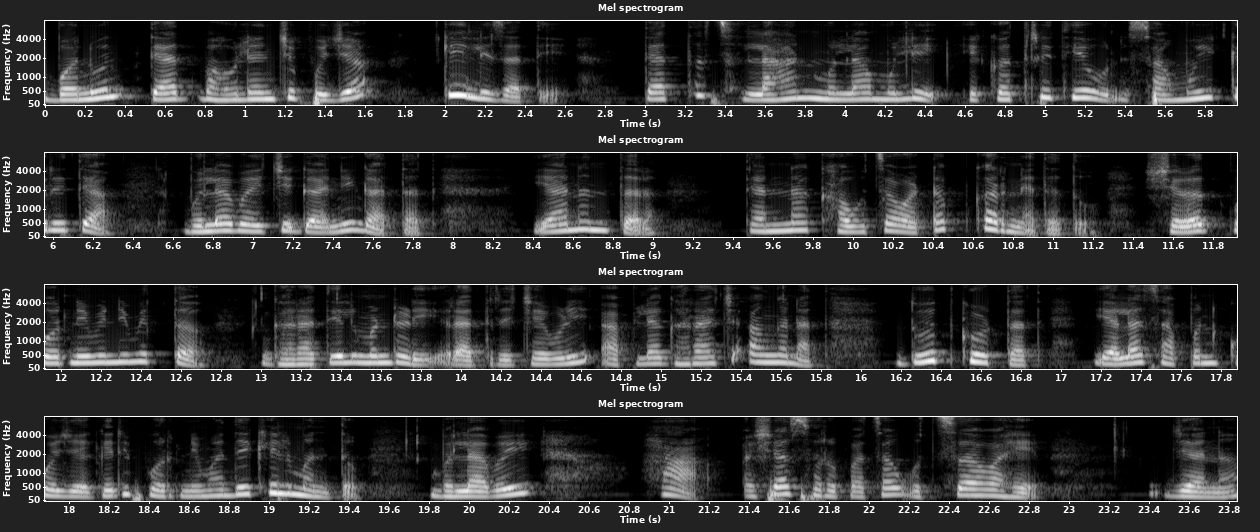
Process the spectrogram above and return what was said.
बनवून त्यात बाहुल्यांची पूजा केली जाते. त्यातच लहान मुला मुली एकत्रित येऊन सामूहिकरित्या भुलाबाईची गाणी गातात. यानंतर त्यांना खाऊचा वाटप करण्यात येतो. शरद पौर्णिमेनिमित्त घरातील मंडळी रात्रीच्या वेळी आपल्या घराच्या अंगणात दूध घोटतात यालाच आपण कोजागिरी पौर्णिमा देखील म्हणतो. भुलाबाई हा अशा स्वरूपाचा उत्सव आहे ज्यानं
